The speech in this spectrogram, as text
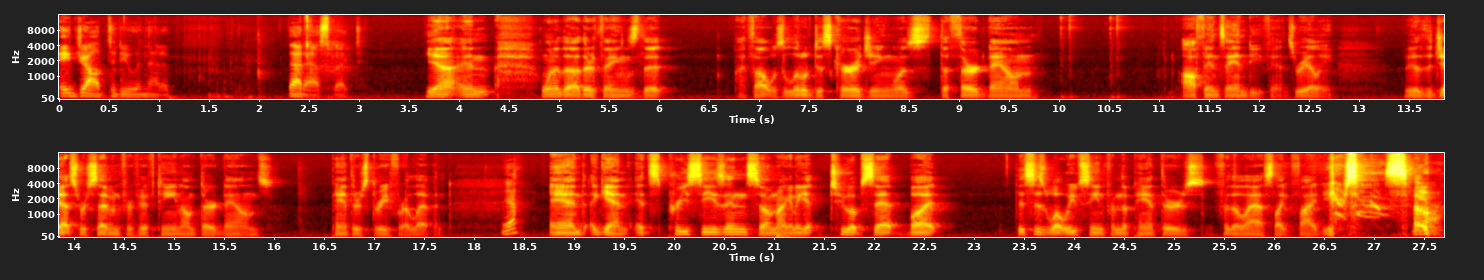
a job to do in that that aspect. Yeah, and one of the other things that I thought was a little discouraging was the third down offense and defense, really. Because the Jets were 7 for 15 on third downs, Panthers 3 for 11. Yeah. And again, it's preseason, so I'm not going to get too upset, but this is what we've seen from the Panthers for the last like five years. so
